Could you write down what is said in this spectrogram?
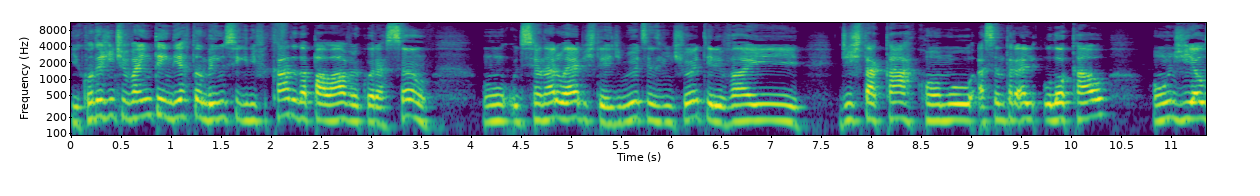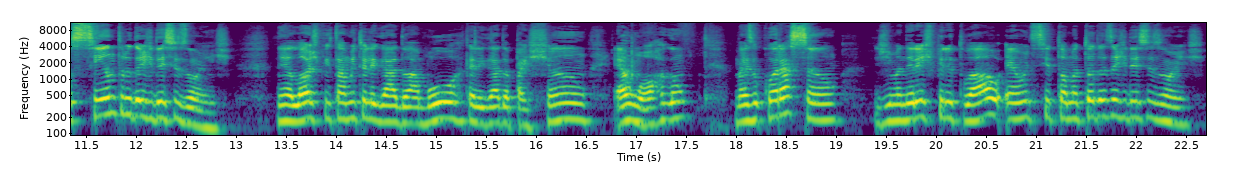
E quando a gente vai entender também o significado da palavra coração, um, o dicionário Webster de 1828 ele vai destacar como a central, o local onde é o centro das decisões. Né? Lógico que está muito ligado ao amor, está ligado à paixão, é um órgão, mas o coração de maneira espiritual é onde se toma todas as decisões.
